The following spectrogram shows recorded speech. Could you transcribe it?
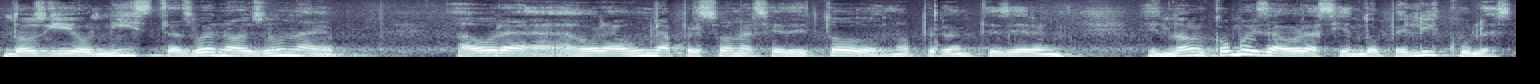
dos guionistas. Bueno, es una ahora ahora una persona hace de todo, ¿no? Pero antes eran ¿cómo es ahora haciendo películas?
